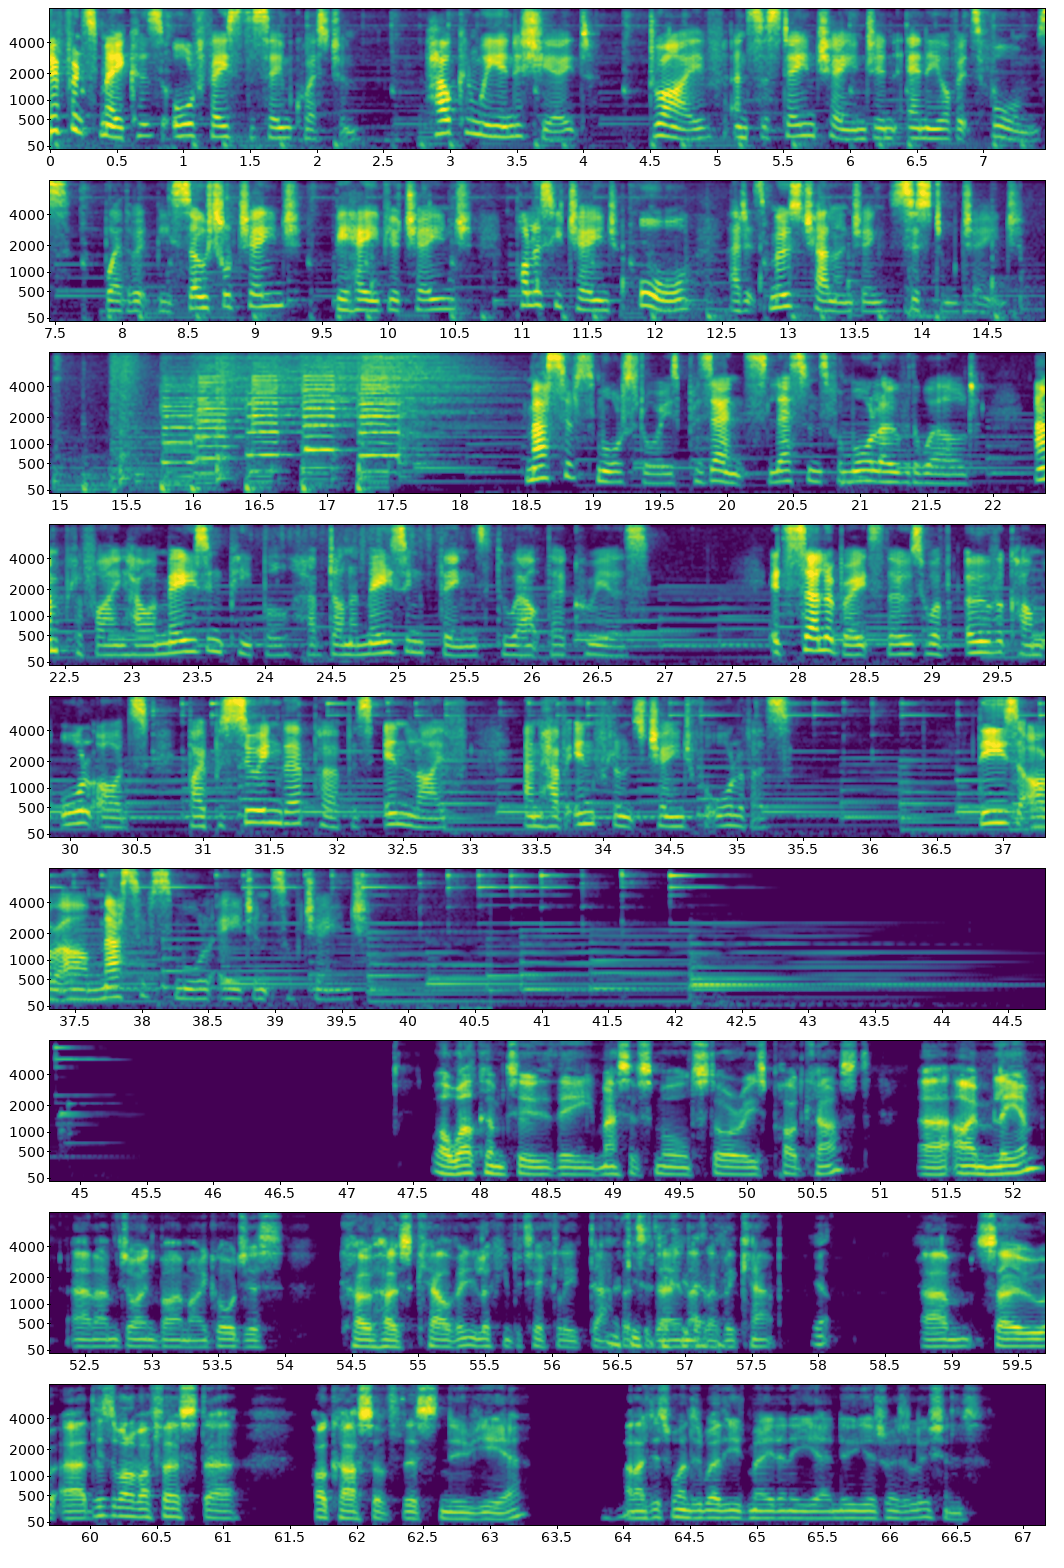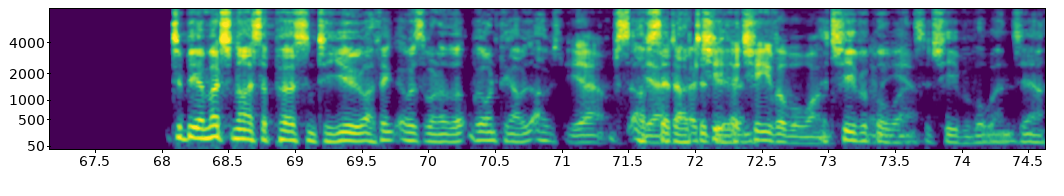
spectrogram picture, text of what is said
Difference makers all face the same question How can we initiate, drive, and sustain change in any of its forms, whether it be social change, behaviour change, policy change, or, at its most challenging, system change? Massive Small Stories presents lessons from all over the world, amplifying how amazing people have done amazing things throughout their careers. It celebrates those who have overcome all odds by pursuing their purpose in life and have influenced change for all of us. These are our massive small agents of change. Well, welcome to the Massive Small Stories podcast. Uh, I'm Liam, and I'm joined by my gorgeous co-host Kelvin. You're looking particularly dapper Looking today in that particularly lovely cap. Yep. Um, so uh, this is one of our first uh, podcasts of this new year, Mm-hmm. and I just wondered whether you'd made any uh, New Year's resolutions. To be a much nicer person to you, I think it was one of the one thing I was, I was Yeah, I've yeah. set out to do. achievable ones. Achievable maybe, yeah. ones, achievable ones. Yeah.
